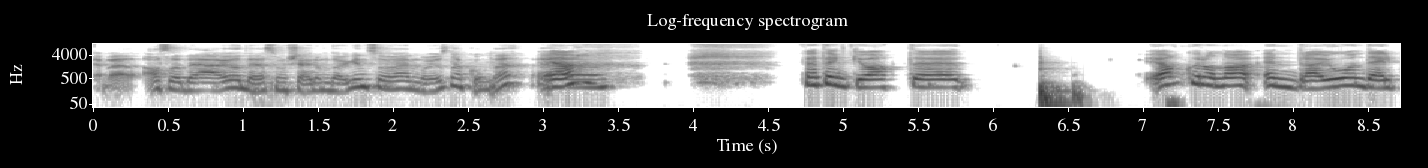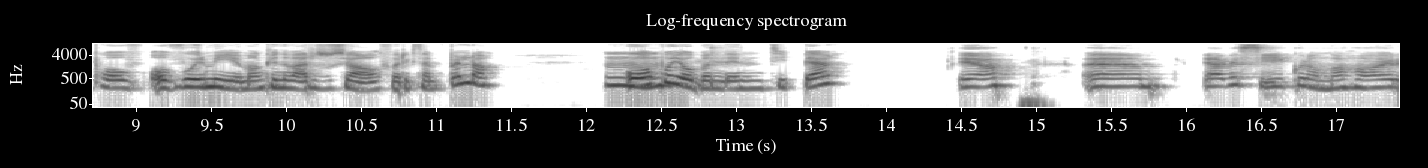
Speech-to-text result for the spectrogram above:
Ja, men, Altså, det er jo det som skjer om dagen, så en må jo snakke om det. Ja. Eh, For jeg tenker jo at eh, ja, korona endra jo en del på hvor mye man kunne være sosial, eksempel, da. mm. Og på jobben din, tipper jeg. Ja. jeg vil si korona har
